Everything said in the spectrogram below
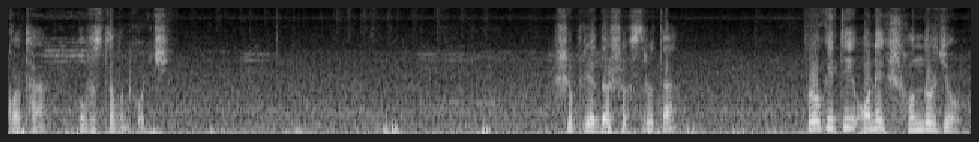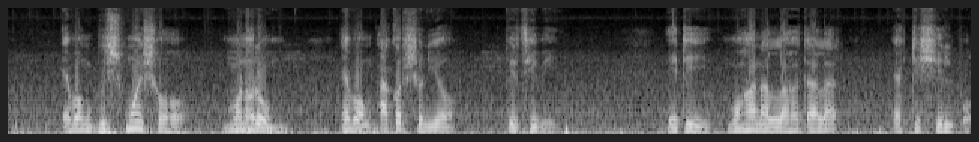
কথা উপস্থাপন করছি। সুপ্রিয় দর্শক শ্রোতা, প্রকৃতি অনেক সৌন্দর্য এবং বিস্ময় সহ মনোরম এবং আকর্ষণীয় পৃথিবী। এটি মহান আল্লাহ তাআলার একটি শিল্প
